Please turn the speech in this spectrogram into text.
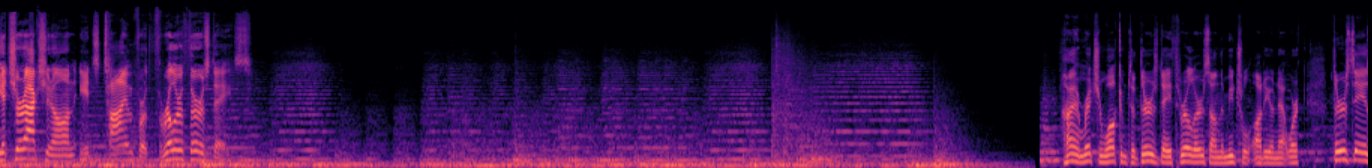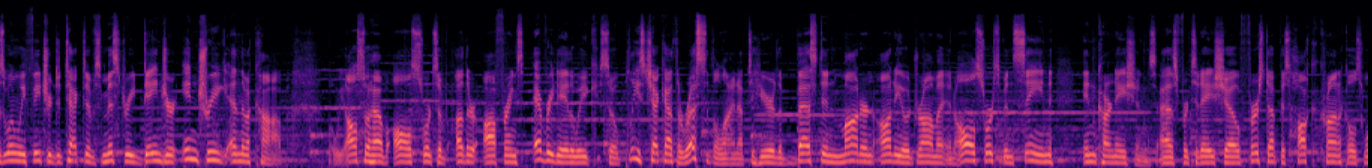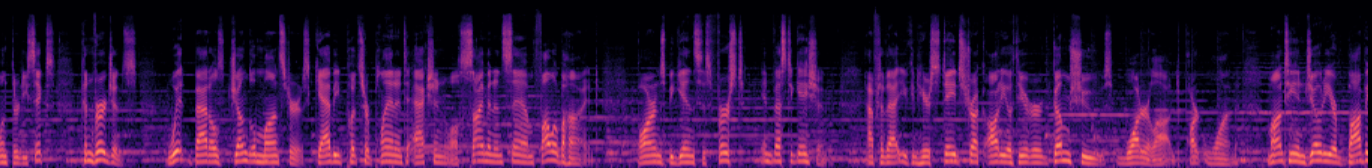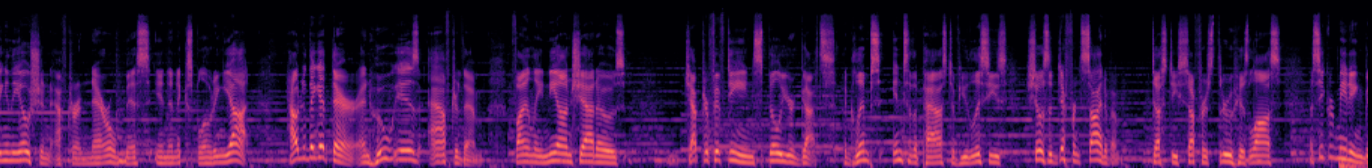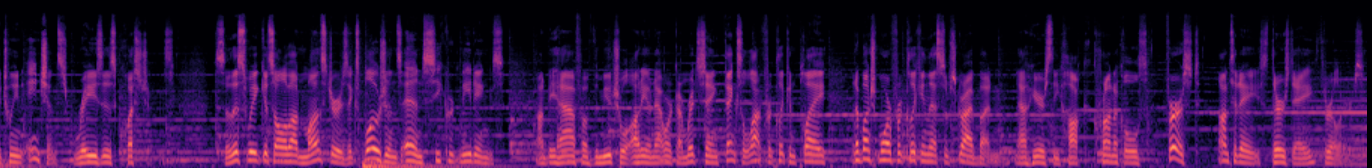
Get your action on. It's time for Thriller Thursdays. Hi, I'm Rich, and welcome to Thursday Thrillers on the Mutual Audio Network. Thursday is when we feature detectives, mystery, danger, intrigue, and the macabre. But we also have all sorts of other offerings every day of the week, so please check out the rest of the lineup to hear the best in modern audio drama and all sorts of insane incarnations. As for today's show, first up is Hawk Chronicles 136 Convergence. Wit battles jungle monsters. Gabby puts her plan into action while Simon and Sam follow behind. Barnes begins his first investigation. After that, you can hear stage struck audio theater Gumshoes Waterlogged Part 1. Monty and Jody are bobbing in the ocean after a narrow miss in an exploding yacht. How did they get there, and who is after them? Finally, Neon Shadows Chapter 15 Spill Your Guts. A glimpse into the past of Ulysses shows a different side of him. Dusty suffers through his loss. A secret meeting between ancients raises questions. So this week it's all about monsters, explosions, and secret meetings. On behalf of the Mutual Audio Network, I'm Rich saying thanks a lot for click and play, and a bunch more for clicking that subscribe button. Now here's the Hawk Chronicles first on today's Thursday Thrillers.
